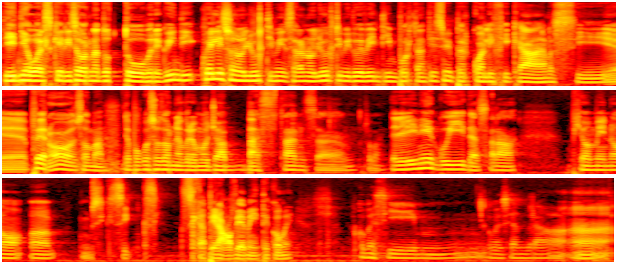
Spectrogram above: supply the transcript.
di India Wells che ritorna ad ottobre, quindi quelli gli ultimi, saranno gli ultimi due eventi importantissimi per qualificarsi, eh, però insomma dopo questo torneo avremo già abbastanza insomma, delle linee guida, sarà più o meno, uh, si, si, si, si, capirà ovviamente come, come, si, come si, andrà uh,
